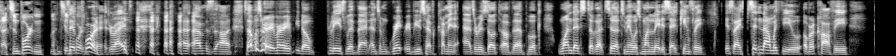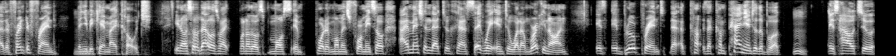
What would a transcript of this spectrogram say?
That's important. That's it's important, important right? Amazon. So I was very, very, you know, pleased with that. And some great reviews have come in as a result of that book. One that stuck out, stood out to me was one lady said, Kingsley, it's like sitting down with you over coffee as a friend to friend then you became my coach. You know, so that was like one of those most important moments for me. So I mentioned that to kind of segue into what I'm working on is a blueprint that is a companion to the book. Mm. Is how to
